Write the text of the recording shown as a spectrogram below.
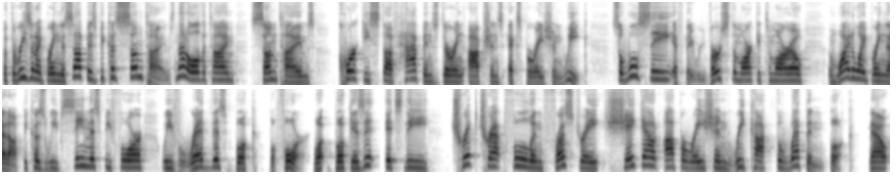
But the reason I bring this up is because sometimes, not all the time, sometimes quirky stuff happens during options expiration week. So we'll see if they reverse the market tomorrow. And why do I bring that up? Because we've seen this before. We've read this book before. What book is it? It's the Trick, Trap, Fool, and Frustrate Shakeout Operation Recock the Weapon book. Now,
